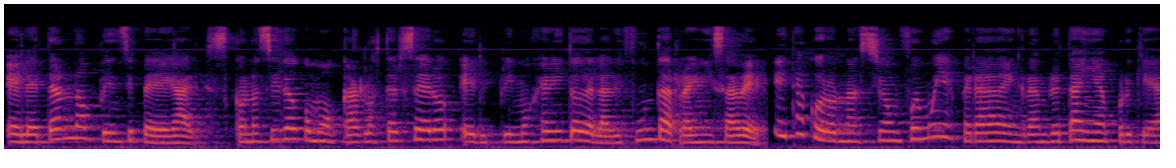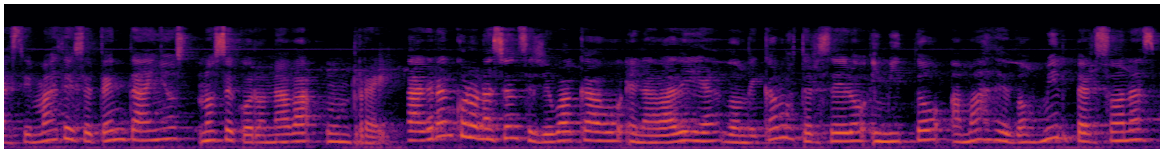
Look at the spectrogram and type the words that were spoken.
el eterno príncipe de Gales, conocido como Carlos III, el primogénito de la difunta reina Isabel. Esta coronación fue muy esperada en Gran Bretaña porque hace más de 70 años no se coronaba un rey. La gran coronación se llevó a cabo en la abadía, donde Carlos III invitó a más de 2.000 personas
